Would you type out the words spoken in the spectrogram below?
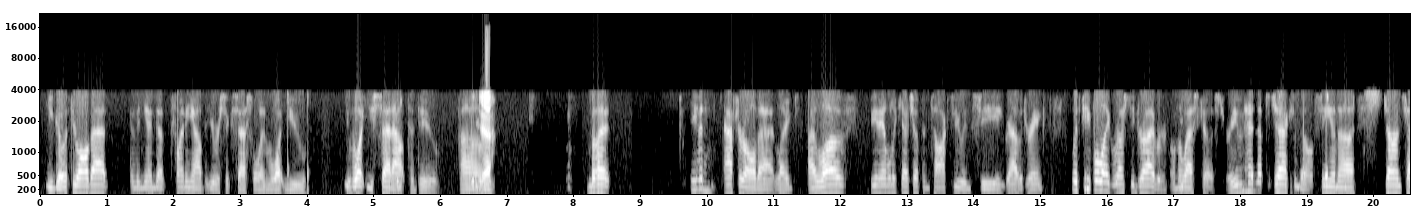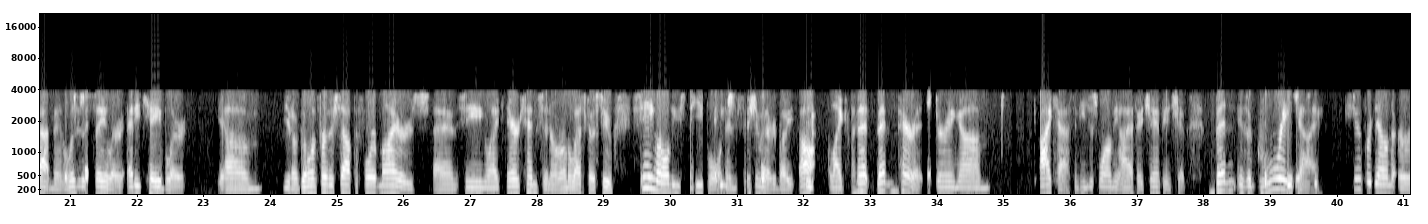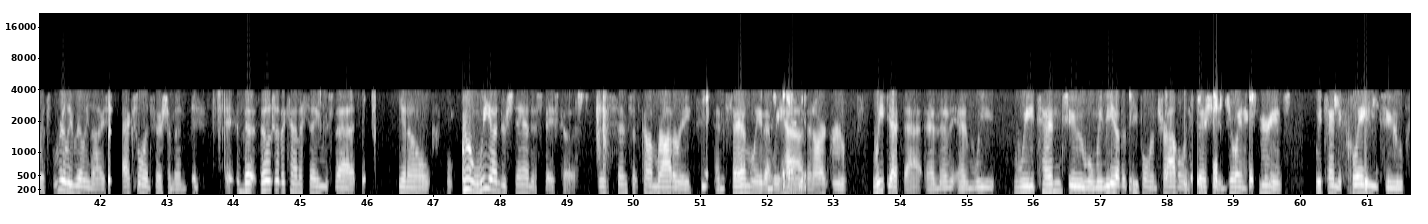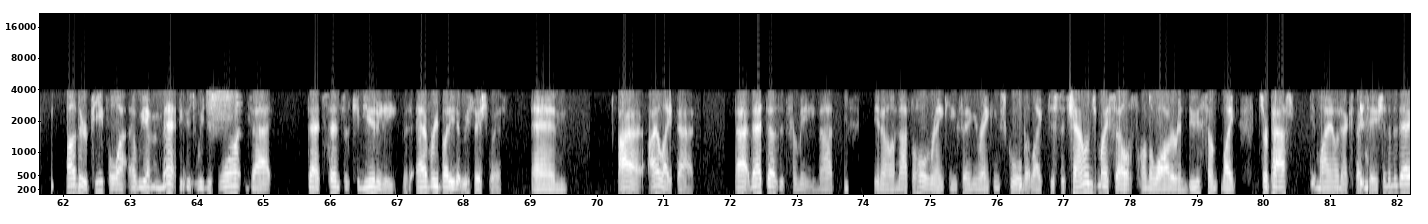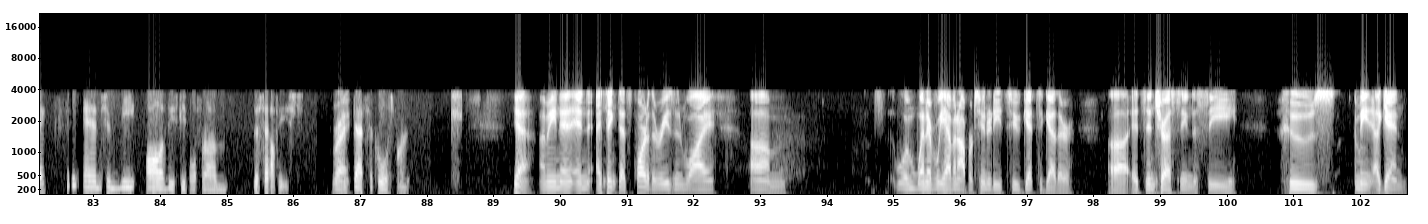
you go through all that and then you end up finding out that you were successful in what you what you set out to do. Um, yeah. But even after all that, like I love being able to catch up and talk to and see and grab a drink with people like Rusty Driver on the West Coast, or even heading up to Jacksonville, seeing uh John Chapman, Elizabeth Saylor, Eddie Cabler, um, you know, going further south to Fort Myers and seeing like Eric Henson over on the West Coast too. Seeing all these people and fishing with everybody. Oh, like I met Benton Parrott during um ICAST and he just won the IFA championship. Benton is a great guy. Super down to earth, really, really nice, excellent fisherman. The, those are the kind of things that you know we understand as Space Coast. This sense of camaraderie and family that we have in our group, we get that, and and, and we we tend to when we meet other people and travel and fish and enjoy an experience, we tend to cling to other people that we haven't met because we just want that that sense of community with everybody that we fish with, and I I like that. That that does it for me. Not you know, not the whole ranking thing, ranking school, but like just to challenge myself on the water and do some like surpass my own expectation of the day and to meet all of these people from the southeast. Right. That's the coolest part. Yeah, I mean, and, and I think that's part of the reason why, um, when, whenever we have an opportunity to get together, uh, it's interesting to see who's. I mean, again,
